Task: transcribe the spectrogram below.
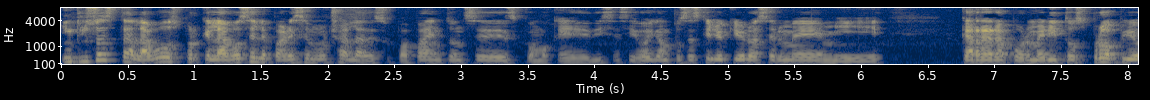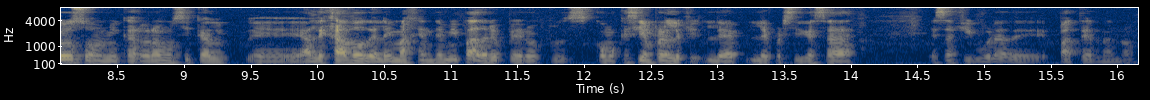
incluso hasta la voz, porque la voz se le parece mucho a la de su papá, entonces como que dice así, oigan, pues es que yo quiero hacerme mi carrera por méritos propios o mi carrera musical eh, alejado de la imagen de mi padre, pero pues como que siempre le, le- le persigue esa, esa figura de paterna, ¿no?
